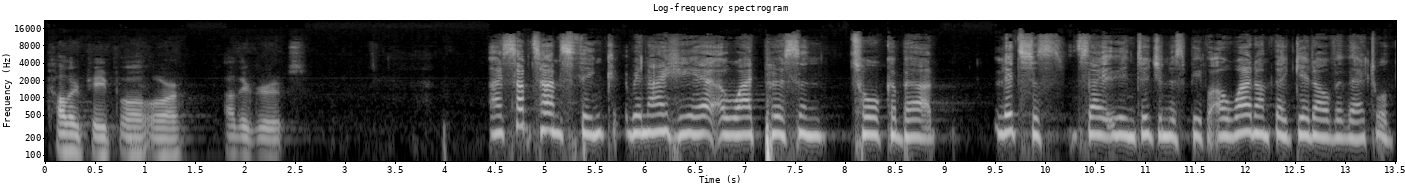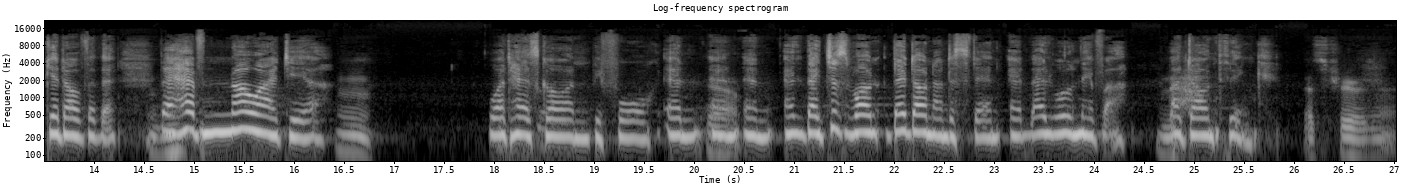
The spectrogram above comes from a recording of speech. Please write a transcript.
colored people or other groups? I sometimes think when I hear a white person talk about, let's just say the indigenous people, oh, why don't they get over that or get over that? They have no idea what has gone before, and, and, and, and they just won't, they don't understand, and they will never, I don't think. That's true, isn't it?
